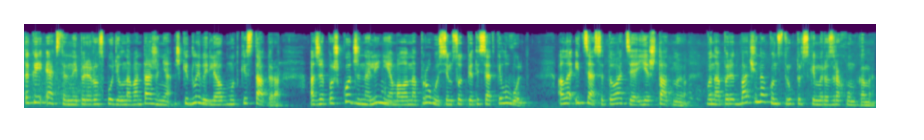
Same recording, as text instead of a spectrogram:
Такий екстрений перерозподіл навантаження шкідливий для обмотки статора, адже пошкоджена лінія мала напругу 750 кВт. Але і ця ситуація є штатною. Вона передбачена конструкторськими розрахунками.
